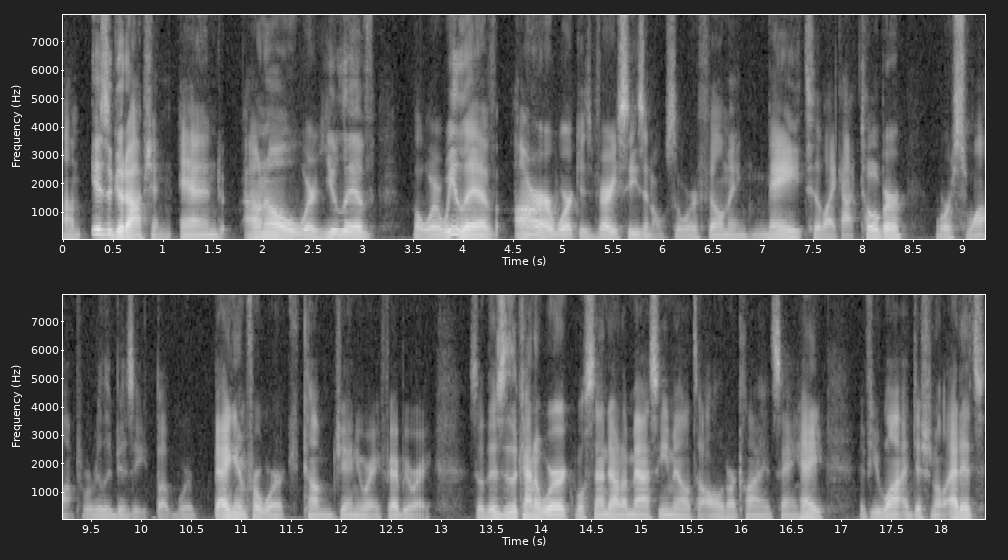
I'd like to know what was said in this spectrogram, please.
Um, is a good option. And I don't know where you live, but where we live, our work is very seasonal. So we're filming May to like October. We're swamped. We're really busy, but we're begging for work come January, February. So this is the kind of work we'll send out a mass email to all of our clients saying, hey, if you want additional edits,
